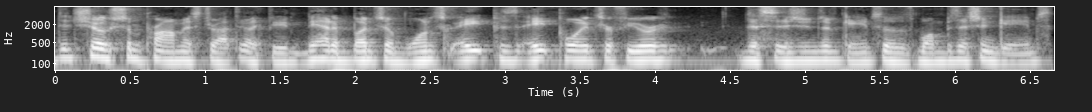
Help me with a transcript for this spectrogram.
did show some promise throughout. The, like they, they had a bunch of one eight eight points or fewer decisions of games, so those one position games.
